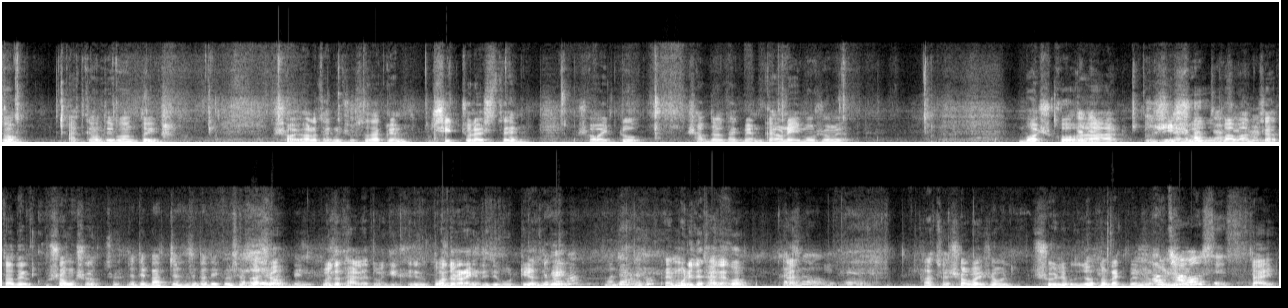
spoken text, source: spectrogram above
তো আজকের মতো এই পর্যন্তই। সবাই ভালো থাকবেন সুস্থ থাকবেন। শীত চলে আসছে। সবাই একটু সাবধানে থাকবেন কারণ এই মৌসুমে বয়স্ক আর শিশু বা বাচ্চা তাদের খুব সমস্যা হচ্ছে। যাদের বাচ্চা আছে তাদেরকেও সাবধানে আসো। রাখবেন। তুমি তো খাইলে তুমি কি তোমার জন্য রেখে দিছি বুট ঠিক আছে কি? হ্যাঁ, মুড়িতে খাই দেখো হ্যাঁ? আচ্ছা সবাই সবার শরীরের প্রতি যত্ন রাখবেন যত্ন নেবেন। তাই?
